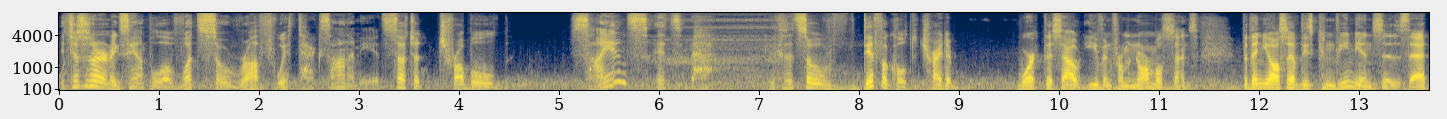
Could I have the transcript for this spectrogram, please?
It's just another example of what's so rough with taxonomy. It's such a troubled science? It's because it's so difficult to try to work this out even from a normal sense. But then you also have these conveniences that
